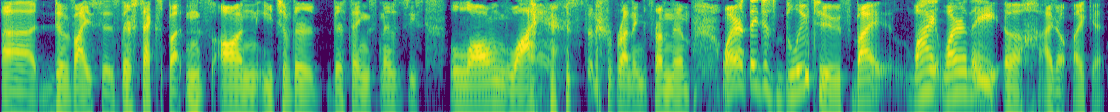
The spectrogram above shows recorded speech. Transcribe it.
uh, devices, their sex buttons on each of their their things. And there's these long wires that are running from them. Why aren't they just Bluetooth? By why why are they? Ugh, I don't like it.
